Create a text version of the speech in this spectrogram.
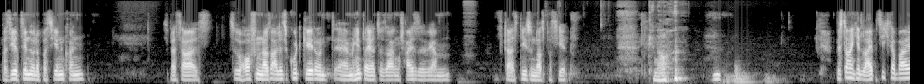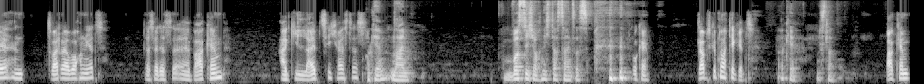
passiert sind oder passieren können. Ist besser als zu hoffen, dass alles gut geht und ähm, hinterher zu sagen, scheiße, wir haben, da ist dies und das passiert. Genau. Bist du eigentlich in Leipzig dabei in zwei, drei Wochen jetzt? Das ist ja das äh, Barcamp. Agil Leipzig heißt es. Okay, nein. Wusste ich auch nicht, dass deins ist. okay. Ich glaube, es gibt noch Tickets. Okay, alles klar. Barcamp,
